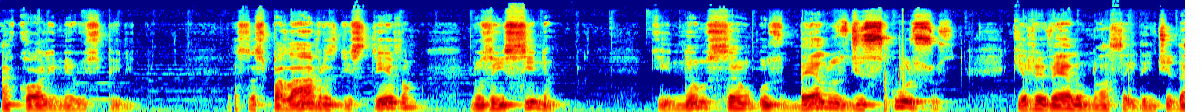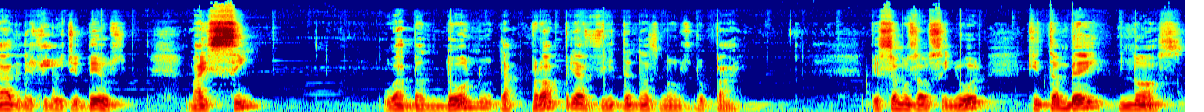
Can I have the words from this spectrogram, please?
acolhe meu espírito. Essas palavras de Estevão nos ensinam que não são os belos discursos que revelam nossa identidade de filhos de Deus, mas sim o abandono da própria vida nas mãos do Pai. Peçamos ao Senhor que também nós,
